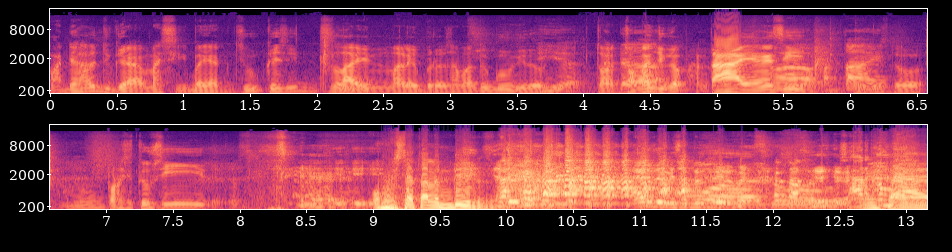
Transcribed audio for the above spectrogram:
Padahal juga masih banyak juga sih selain Malioboro sama Tugu gitu. Iya, Cocok ada- kan juga pantai ya nggak sih? Ah, pantai. Gitu. Prostitusi. Oh wisata lendir. Udah bisa dengar. sarkem wisata ya.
